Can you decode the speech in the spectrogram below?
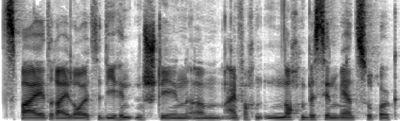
zwei, drei Leute, die hinten stehen, ähm, einfach noch ein bisschen mehr zurück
